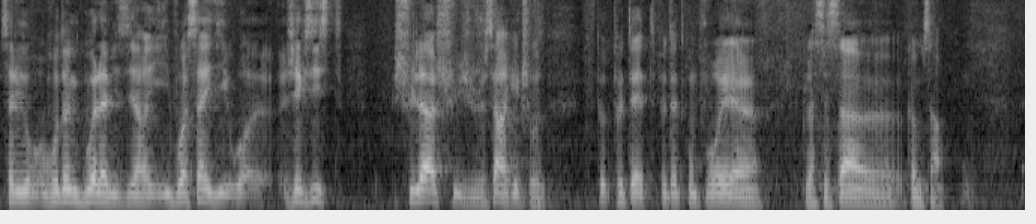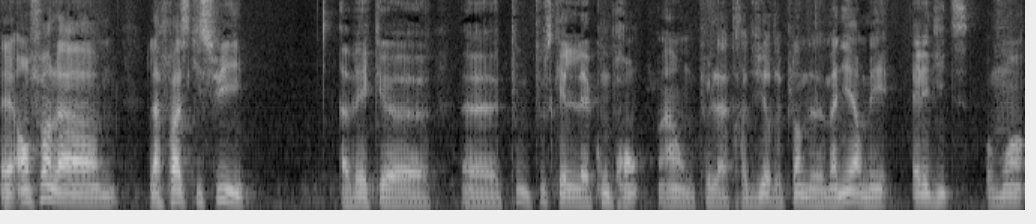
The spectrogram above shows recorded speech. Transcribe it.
ça lui redonne goût à la vie. Il voit ça, il dit J'existe, je suis là, je, sers à quelque chose. Pe- peut-être peut-être qu'on pourrait placer ça comme ça. Euh, enfin, la phrase qui suit avec euh, tout, tout ce qu'elle comprend. hein, on peut la traduire de plein de manières, mais elle est dite, au moins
